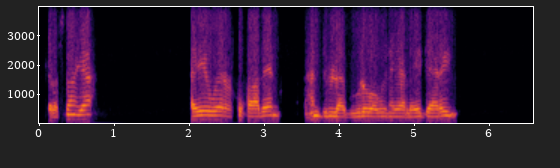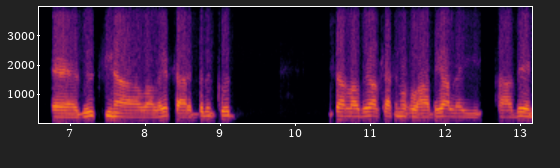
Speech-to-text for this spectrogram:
iskarabsanaya ayay weerar ku qaadeen alxamdulilah guulo waaweyn ayaa laga gaaray godadkiina waa laga saaray badankood insha allahu dagaalkaasna wuxuu ahaa dagaal ay qaadeen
